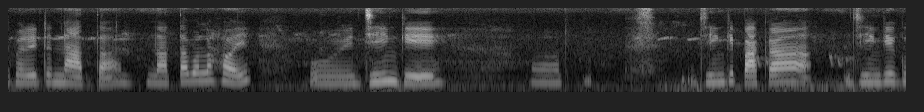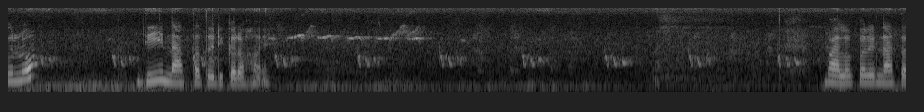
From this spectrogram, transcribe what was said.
এবার এটা, নাতা। নাতা বলা হয় ওই ঝিঙ্গে ঝিঙ্গে পাকা ঝিঙ্গেগুলো দিয়ে নাতা তৈরি করা হয়। ভালো করে নাতা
